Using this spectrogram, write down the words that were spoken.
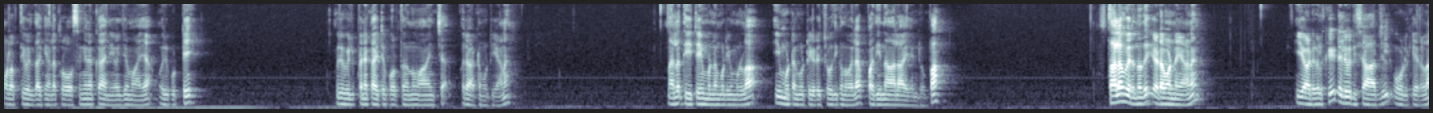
വളർത്തി വലുതാക്കി നല്ല ക്രോസിങ്ങിനൊക്കെ അനുയോജ്യമായ ഒരു കുട്ടി ഒരു വിൽപ്പനക്കായിട്ട് പുറത്തു നിന്ന് വാങ്ങിച്ച ഒരാട്ടുംകുട്ടിയാണ്. നല്ല തീറ്റയും വെള്ളം കുടിയുമുള്ള ഈ മുട്ടൻകുട്ടിയുടെ ചോദിക്കുന്ന വില പതിനാലായിരം രൂപ. സ്ഥലം വരുന്നത് ഇടവണ്ണയാണ് ഈ ആടുകൾക്ക് ഡെലിവറി ചാർജിൽ ഓൾ കേരള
